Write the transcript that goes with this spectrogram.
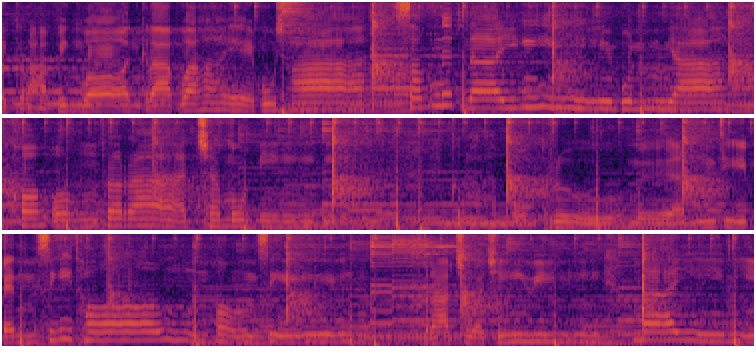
ยกราบวิงวอนกราบไหว้บูชาสำนึกในบุญญาขององค์พระราชมุนีกราบองค์รูปเหมือนที่เป็นสีทองผ่องสีตราบชั่วชีวีไม่มี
